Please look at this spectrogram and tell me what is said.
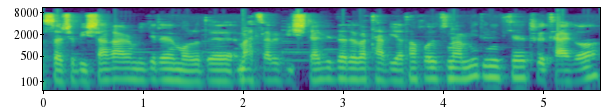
سرچ بیشتر قرار می‌گیره مورد مطلب بیشتری داره و طبیعتا خودتون هم می‌دونید که توی tag ا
